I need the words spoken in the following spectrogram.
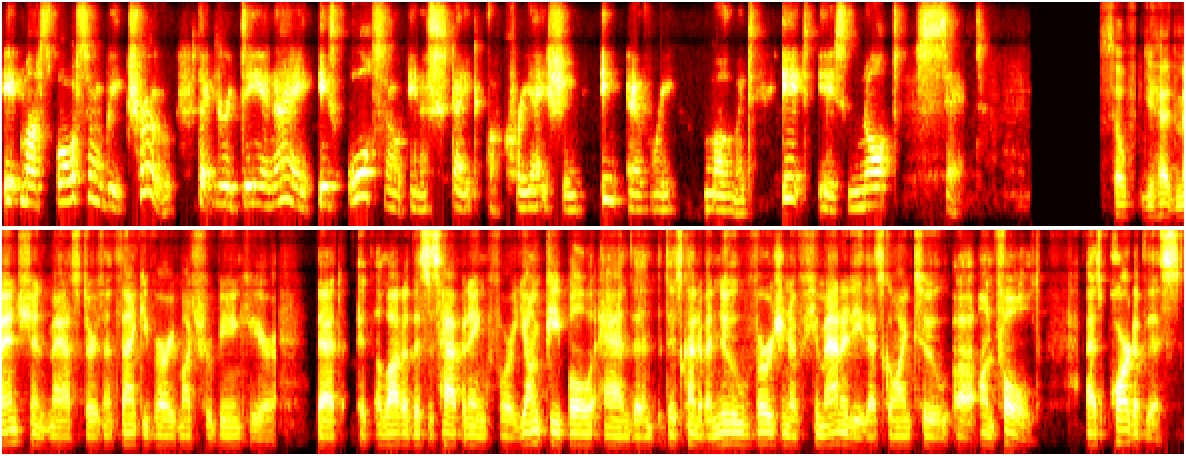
it must also be true that your DNA is also in a state of creation in every moment. It is not set. So you had mentioned, Masters, and thank you very much for being here. That it, a lot of this is happening for young people, and there's kind of a new version of humanity that's going to uh, unfold as part of this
